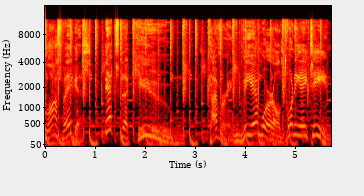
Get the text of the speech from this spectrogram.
Las Vegas, it's theCUBE. Covering VMworld 2018.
